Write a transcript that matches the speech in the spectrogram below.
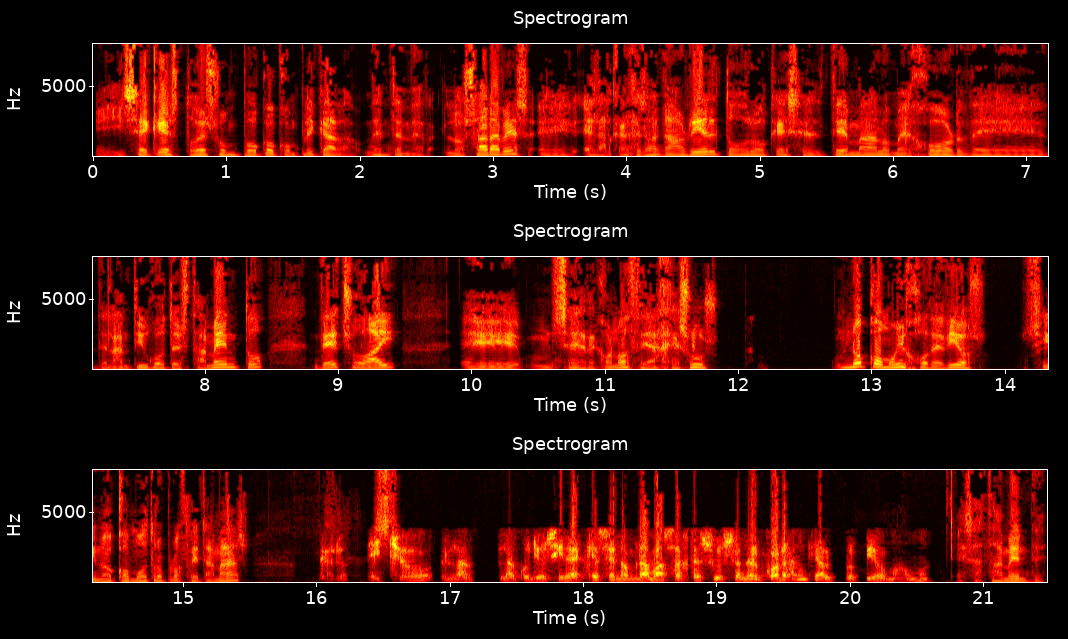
y sé que esto es un poco complicada de entender, los árabes, eh, el arcángel San Gabriel, todo lo que es el tema a lo mejor de- del Antiguo Testamento, de hecho hay, eh, se reconoce a Jesús no como hijo de Dios, sino como otro profeta más, Claro. De hecho, la, la curiosidad es que se nombra más a Jesús en el Corán que al propio Mahoma. Exactamente.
